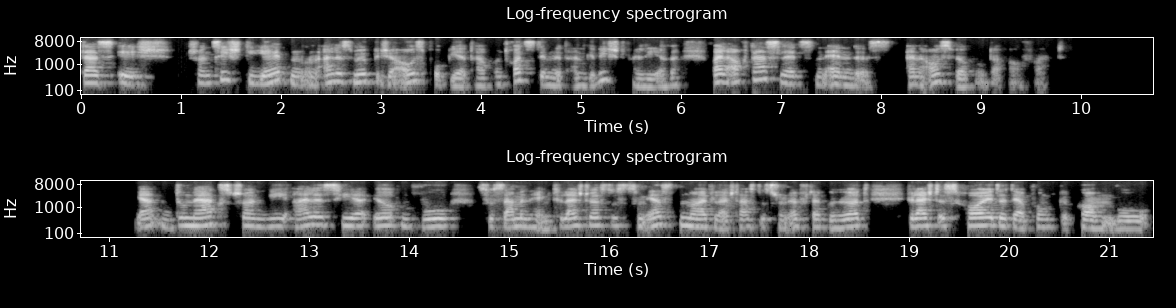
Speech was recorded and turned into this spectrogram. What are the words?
dass ich schon zig Diäten und alles Mögliche ausprobiert habe und trotzdem nicht an Gewicht verliere, weil auch das letzten Endes eine Auswirkung darauf hat. Ja, du merkst schon, wie alles hier irgendwo zusammenhängt. Vielleicht hörst du es zum ersten Mal, vielleicht hast du es schon öfter gehört. Vielleicht ist heute der Punkt gekommen, wo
